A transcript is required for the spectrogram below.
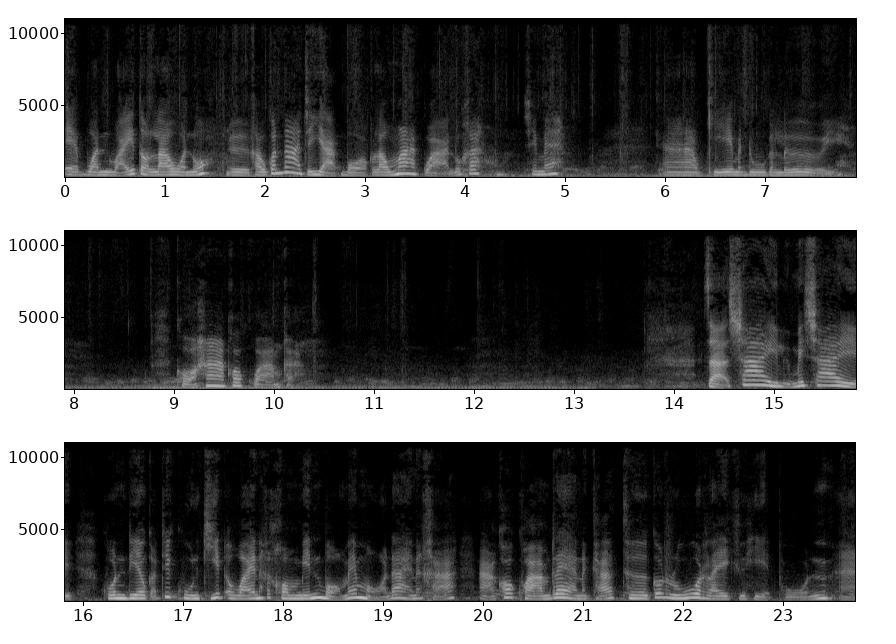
แอบหวันไหวต่อเราอะเนาะเออเขาก็น่าจะอยากบอกเรามากกว่าเนอะคะใช่ไหมอ่าโอเคมาดูกันเลย ขอห้าข้อความค่ะ จะใช่หรือไม่ใช่ คนเดียวกับที่คุณคิดเอาไว้นะคะ คอมเมนต์บอกแม่หมอได้นะคะอ่าข้อความแรกนะคะ เธอก็รู้อะไรคือเหตุผลอ่า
